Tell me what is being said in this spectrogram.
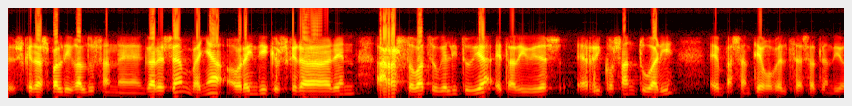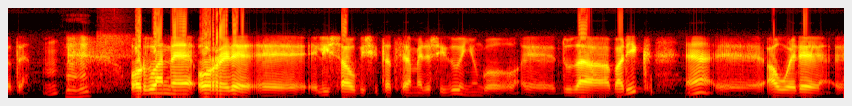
euskera espaldi galdu zen e, garezen, baina oraindik euskeraren arrasto batzuk gelditu dira, eta adibidez herriko santuari e, ba, Santiago Beltza esaten diote. Mm? Mhm. Orduan e, hor ere e, Elisa hau bizitatzea merezi du inungo e, duda barik, e, e, hau ere e,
